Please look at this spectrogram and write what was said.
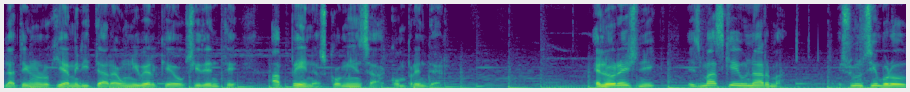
la tecnología militar a un nivel que Occidente apenas comienza a comprender. El Oreshnik es más que un arma, es un símbolo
